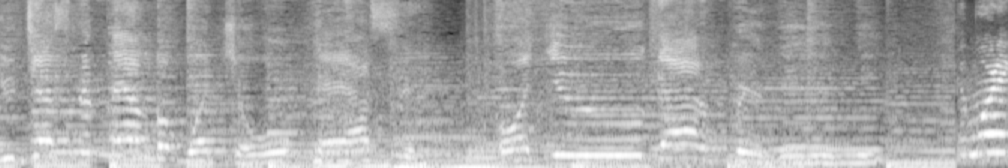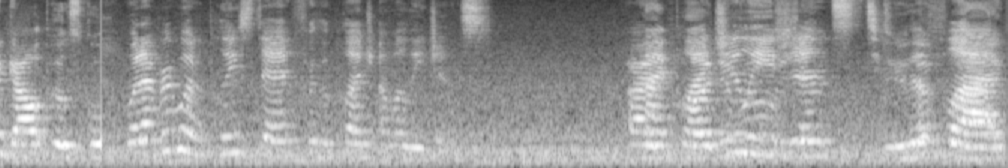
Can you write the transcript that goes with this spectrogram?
You just remember what your old past said, or you got a friend in me. Good morning, Gallup Hill School. Would everyone please stand for the Pledge of Allegiance? I, I pledge allegiance to the flag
